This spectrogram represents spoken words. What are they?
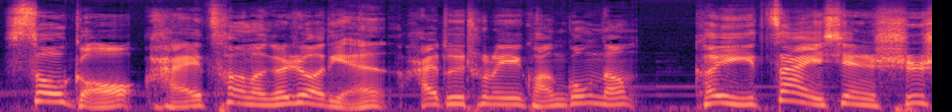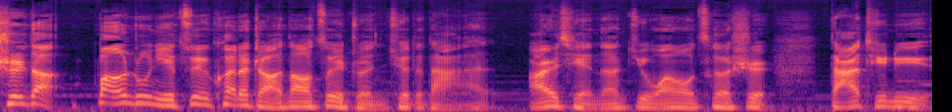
搜狗还蹭了个热点，还推出了一款功能。可以在线实时的帮助你最快的找到最准确的答案，而且呢，据网友测试，答题率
